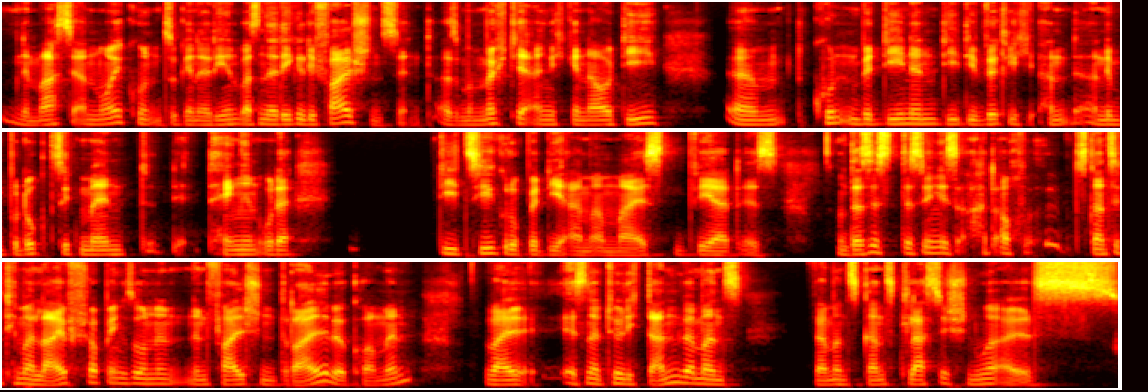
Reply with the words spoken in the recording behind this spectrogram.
eine Masse an Neukunden zu generieren, was in der Regel die falschen sind. Also man möchte ja eigentlich genau die ähm, Kunden bedienen, die, die wirklich an, an dem Produktsegment hängen oder die Zielgruppe, die einem am meisten wert ist. Und das ist, deswegen ist, hat auch das ganze Thema Live-Shopping so einen, einen falschen Drall bekommen, weil es natürlich dann, wenn man es, wenn man es ganz klassisch nur als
